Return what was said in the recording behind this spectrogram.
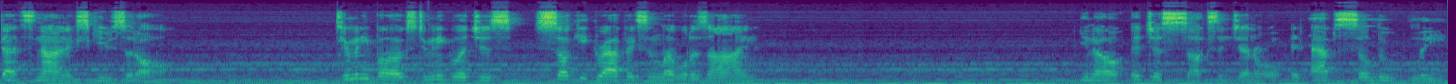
that's not an excuse at all. Too many bugs, too many glitches, sucky graphics and level design. You know, it just sucks in general. It absolutely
